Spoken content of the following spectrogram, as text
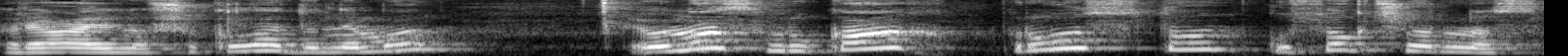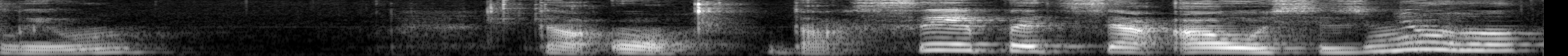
Реально, шоколаду нема. І у нас в руках просто кусок чорносливу. Та, о, да, сипеться, а ось із нього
